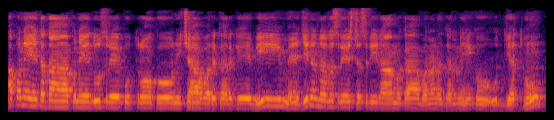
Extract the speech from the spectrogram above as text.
अपने तथा अपने दूसरे पुत्रों को निछावर करके भी मैं जिन नर श्रेष्ठ श्री राम का वर्ण करने को उद्यत हूँ,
